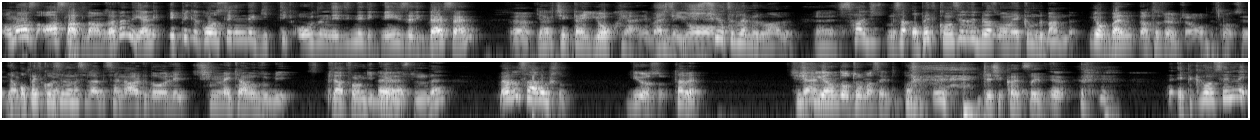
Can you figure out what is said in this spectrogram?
Onu as- asla hatırlamam zaten de. Yani Epica konserinde gittik orada ne dinledik ne izledik dersen Evet. gerçekten yok yani. Ben de Hiç- yok. Hiçbir şey hatırlamıyorum abi. Evet. Sadece mesela Opet konseri de biraz ona yakındı bende. Yok ben hatırlıyorum şu an Opet konserini. Ya Opet konserinde mesela bir sene arkada öyle çim mekanı oldu bir platform gibi bir Evet. yerin üstünde. Ben orada sarhoştum. Diyorsun. Tabii. Keşke Yani- yanında oturmasaydım. Keşke kaçsaydım. Evet. Epica konserine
